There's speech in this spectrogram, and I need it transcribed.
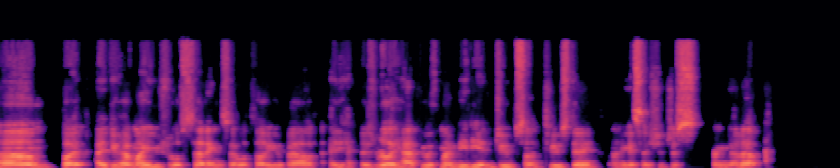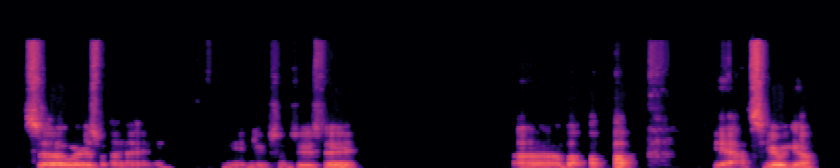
Um, but I do have my usual settings I will tell you about. I was really happy with my median dupes on Tuesday. I guess I should just bring that up. So where's my median dupes on Tuesday? Uh. Yeah, so here we go.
